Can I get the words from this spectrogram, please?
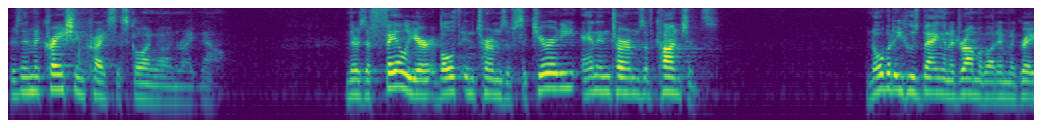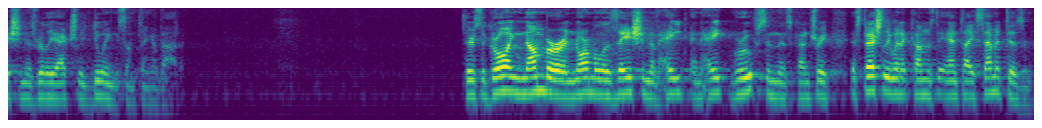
There's an immigration crisis going on right now. There's a failure both in terms of security and in terms of conscience. Nobody who's banging a drum about immigration is really actually doing something about it. There's the growing number and normalization of hate and hate groups in this country, especially when it comes to anti Semitism.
